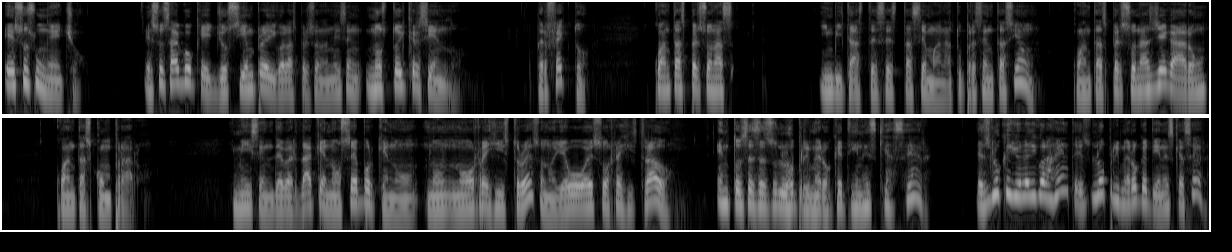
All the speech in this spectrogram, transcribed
Eso es un hecho. Eso es algo que yo siempre digo a las personas. Me dicen, no estoy creciendo. Perfecto. ¿Cuántas personas invitaste esta semana a tu presentación? ¿Cuántas personas llegaron? ¿Cuántas compraron? Y me dicen, de verdad que no sé porque no, no, no registro eso, no llevo eso registrado. Entonces eso es lo primero que tienes que hacer. Es lo que yo le digo a la gente, es lo primero que tienes que hacer.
